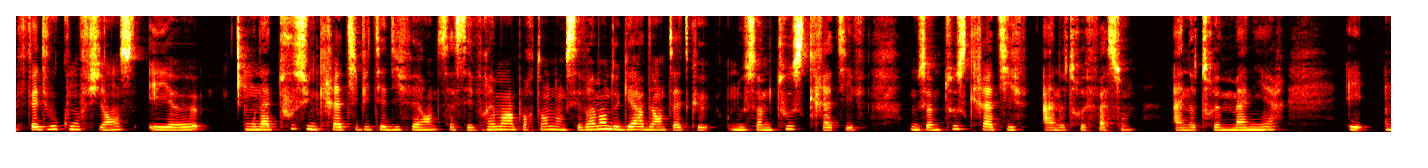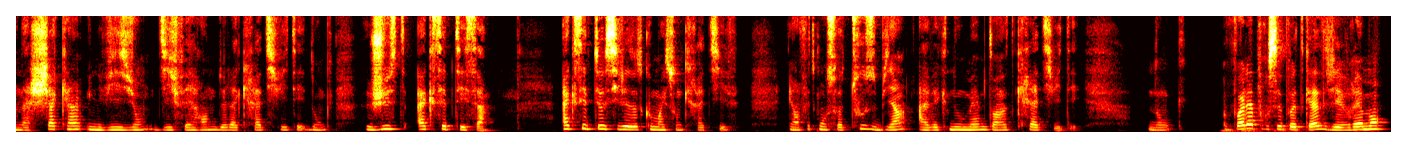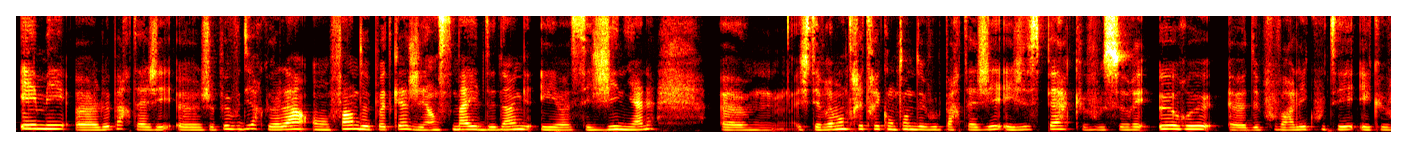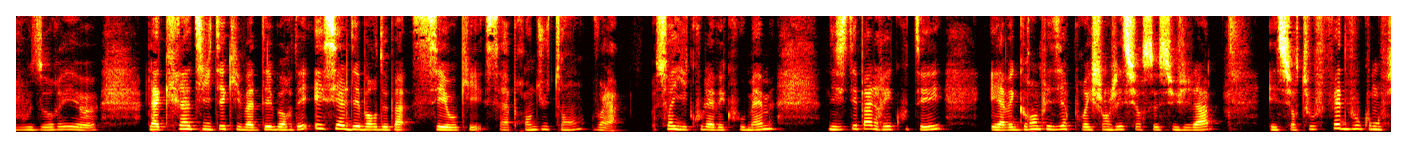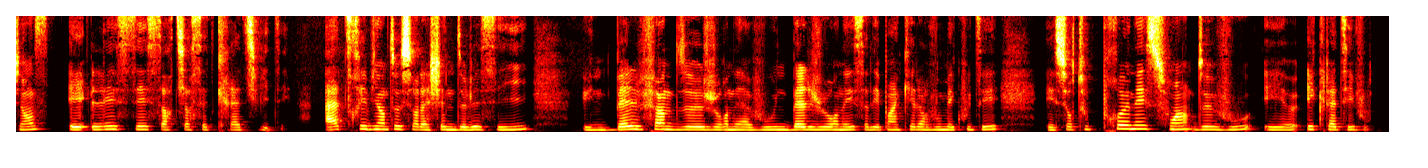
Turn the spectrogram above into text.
Faites-vous confiance et on a tous une créativité différente. Ça, c'est vraiment important. Donc c'est vraiment de garder en tête que nous sommes tous créatifs. Nous sommes tous créatifs à notre façon, à notre manière et on a chacun une vision différente de la créativité. Donc juste acceptez ça. Acceptez aussi les autres comment ils sont créatifs et en fait qu'on soit tous bien avec nous-mêmes dans notre créativité. Donc voilà pour ce podcast, j'ai vraiment aimé euh, le partager. Euh, je peux vous dire que là, en fin de podcast, j'ai un smile de dingue et euh, c'est génial. J'étais vraiment très très contente de vous le partager et j'espère que vous serez heureux de pouvoir l'écouter et que vous aurez la créativité qui va déborder. Et si elle déborde pas, c'est ok, ça prend du temps. Voilà, soyez cool avec vous-même. N'hésitez pas à le réécouter et avec grand plaisir pour échanger sur ce sujet-là. Et surtout, faites-vous confiance et laissez sortir cette créativité. À très bientôt sur la chaîne de l'ECI. Une belle fin de journée à vous, une belle journée, ça dépend à quelle heure vous m'écoutez. Et surtout, prenez soin de vous et euh, éclatez-vous.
